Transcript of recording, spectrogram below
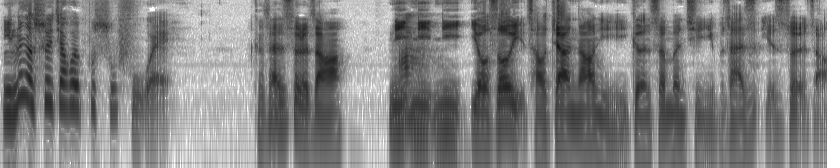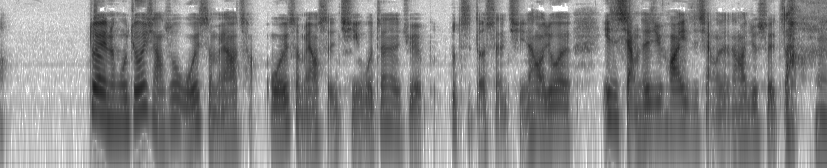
你那个睡觉会不舒服诶、欸。可是还是睡得着啊。你你你有时候吵架，然后你一个人生闷气，你不是还是也是睡得着？对呢，我就会想说，我为什么要吵？我为什么要生气？我真的觉得不不值得生气，然后我就会一直想这句话，一直想着，然后就睡着。嗯，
